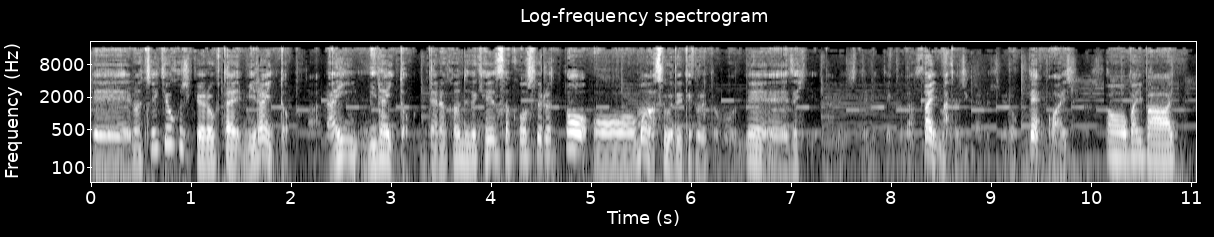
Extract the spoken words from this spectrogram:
て、まあ、地域おこし協力隊未来とか、LINE 未来とみたいな感じで検索をすると、まあ、すぐ出てくると思うんで、えー、ぜひ試してみてください。また次回の収録でお会いしましょう。バイバイ。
